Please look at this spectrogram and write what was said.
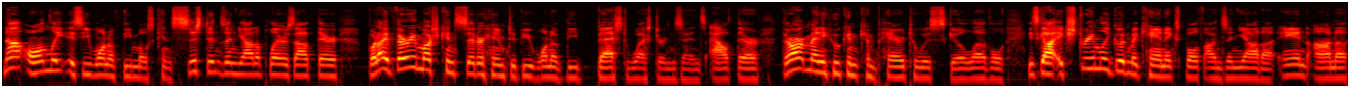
Not only is he one of the most consistent Zenyatta players out there, but I very much consider him him to be one of the best Western Zens out there. There aren't many who can compare to his skill level. He's got extremely good mechanics both on Zenyatta and Ana.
